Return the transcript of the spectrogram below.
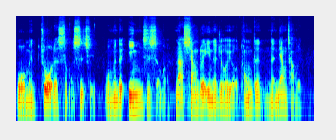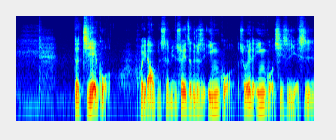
我们做了什么事情？我们的因是什么？那相对应的就会有同等能量场的的结果回到我们身边，所以这个就是因果。所谓的因果，其实也是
